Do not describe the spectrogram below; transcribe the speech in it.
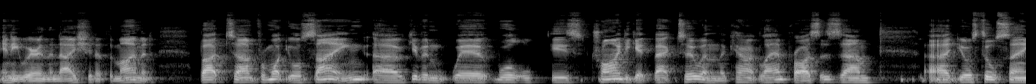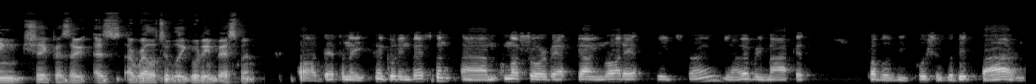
anywhere in the nation at the moment. But um, from what you're saying, uh, given where wool is trying to get back to and the current land prices, um, uh, you're still seeing sheep as a, as a relatively good investment. Oh, definitely a good investment. Um, I'm not sure about going right out to the extreme. You know, every market probably pushes a bit far, and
